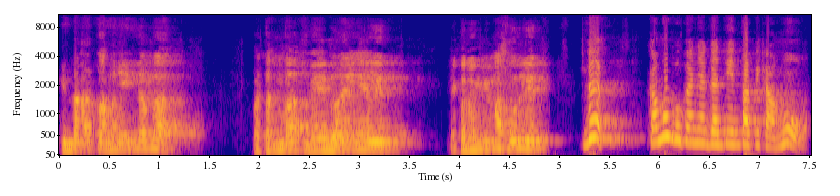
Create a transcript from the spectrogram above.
pintar atau namanya indah, Mbak. Pacar Mbak gaya doang yang elit. Ekonomi mah sulit. Beb, kamu bukannya gantiin papi kamu?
